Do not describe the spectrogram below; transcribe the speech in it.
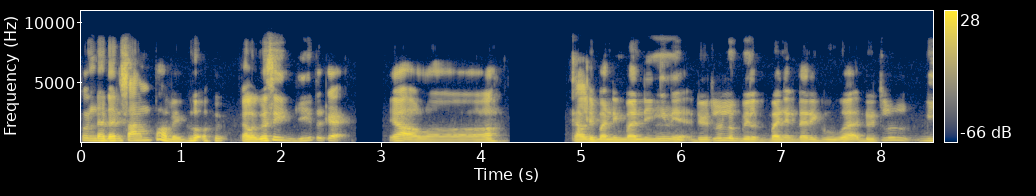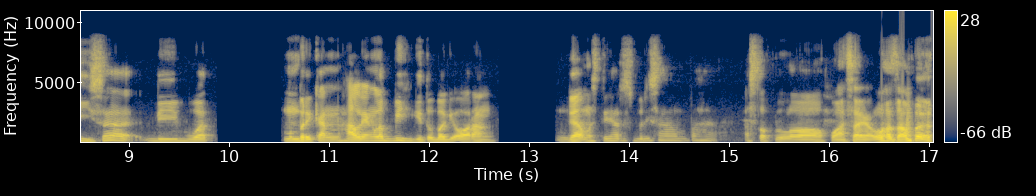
rendah dari sampah bego. Kalau gue sih gitu kayak ya Allah kalau dibanding bandingin ya duit lu lebih banyak dari gua duit lu bisa dibuat memberikan hal yang lebih gitu bagi orang. Nggak mesti harus beli sampah. Astagfirullah puasa ya Allah sabar.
